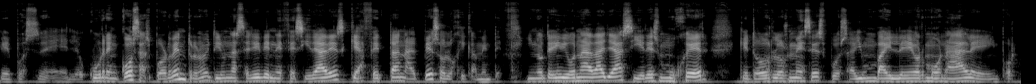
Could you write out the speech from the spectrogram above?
eh, pues, eh, le ocurren cosas por dentro, ¿no? Y tiene una serie de necesidades que afectan al peso, lógicamente. Y no te digo nada ya si eres mujer, que todos los meses, pues, hay un baile hormonal eh, importante,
